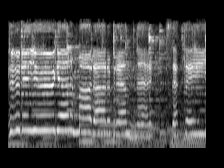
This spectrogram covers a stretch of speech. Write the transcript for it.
Hur det ljuger, mördar, bränner Sätt dig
